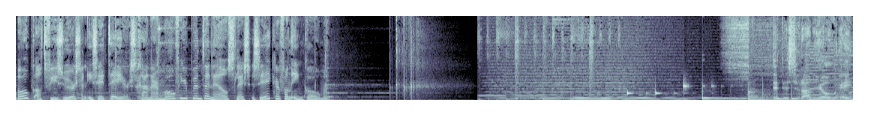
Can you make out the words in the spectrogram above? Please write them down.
Ook adviseurs en ICT'ers gaan naar movier.nl slash zeker van inkomen. Dit is Radio 1,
